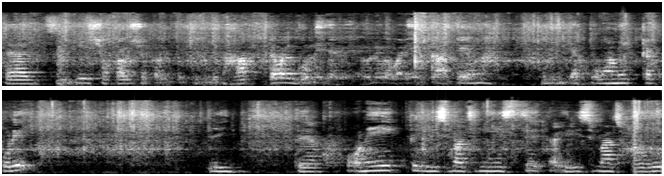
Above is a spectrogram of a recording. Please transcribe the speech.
তা আজকে সকাল সকাল তো কিন্তু ভাতটা আবার গলে যাবে। ওরে বাবা কাটে না। এই দেখো, অনেকটা করে। এই দেখো, অনেকটা ইলিশ মাছ নিয়ে এসছে। তা ইলিশ মাছ হবে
